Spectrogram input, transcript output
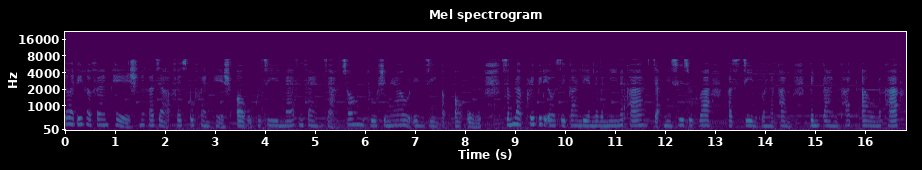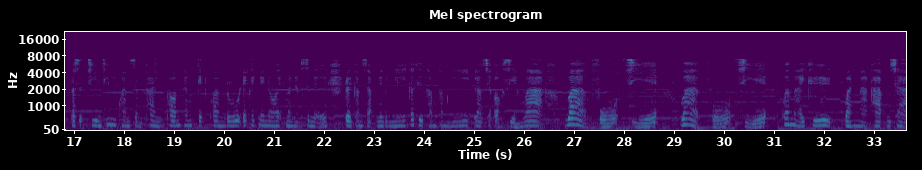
สวัสดีค่ะแฟนเพจนะคะจาก Facebook Fanpage ออูคุจีนและแฟนๆจากช่อง YouTube Channel เรียนจีนกับออูสำหรับคลิปวิดีโอสื่อการเรียนในวันนี้นะคะ จะมีชื่อชุดว่าภาษาจีนวรรณคำเป็นการคัดเอานะคะภาษาจีนที่มีความสำคัญ พร้อมทั้งเก็บความรู้เล็กๆ น้อยๆมานำเสนอ โดยคำศัพท์ในวันนี้ก็คือคำคำนี้เราจะออกเสียงว่า ว่าโฟเจีย ว่าโผเฉียค วันมาคาบูชา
